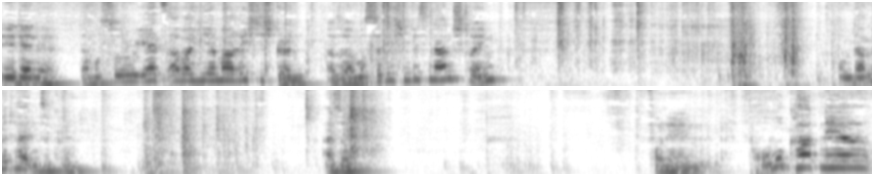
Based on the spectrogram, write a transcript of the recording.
Dedenne, da musst du jetzt aber hier mal richtig gönnen. Also da musst du dich ein bisschen anstrengen, um da mithalten zu können. Also von den Promokarten her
